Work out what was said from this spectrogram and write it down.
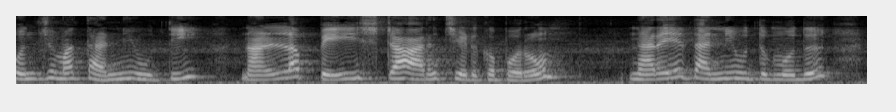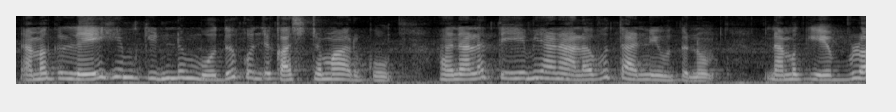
கொஞ்சமாக தண்ணி ஊற்றி நல்லா பேஸ்ட்டாக அரைச்சி எடுக்க போகிறோம் நிறைய தண்ணி ஊற்றும் போது நமக்கு லேகியம் கிண்டும் போது கொஞ்சம் கஷ்டமாக இருக்கும். அதனால் தேவையான அளவு தண்ணி ஊற்றணும் நமக்கு எவ்வளோ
